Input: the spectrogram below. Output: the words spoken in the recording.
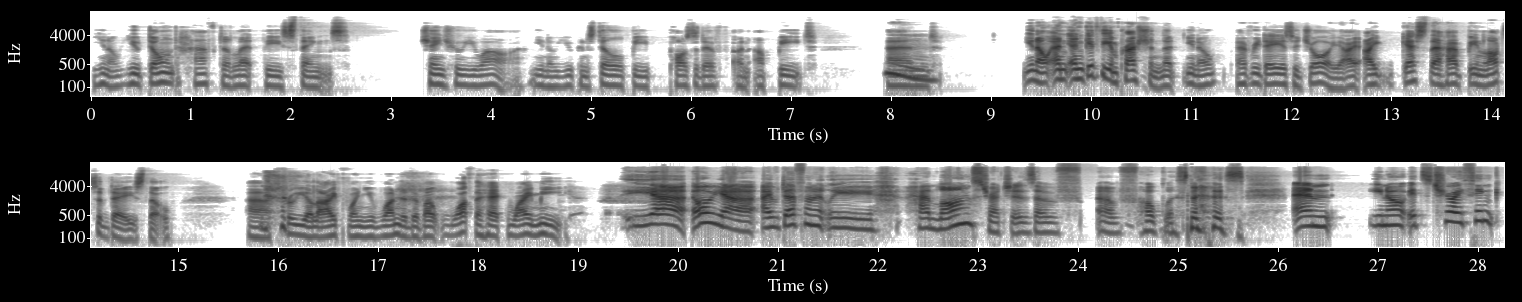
you know you don't have to let these things change who you are you know you can still be positive and upbeat and hmm. you know and and give the impression that you know every day is a joy i i guess there have been lots of days though uh, through your life when you wondered about what the heck why me Yeah. Oh, yeah. I've definitely had long stretches of of hopelessness, and you know, it's true. I think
